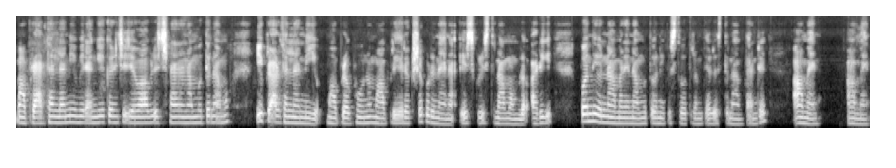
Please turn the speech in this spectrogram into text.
మా ప్రార్థనలన్నీ మీరు అంగీకరించి జవాబులు ఇచ్చినారని నమ్ముతున్నాము. ఈ ప్రార్థనలన్నీ మా ప్రభువును మా ప్రియ రక్షకుడునైనా యేసుక్రీస్తు నామంలో అడిగి పొంది ఉన్నామని నమ్ముతూ నీకు స్తోత్రం తెలుస్తున్నాం తండ్రి. ఆమెన్. ఆమెన్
